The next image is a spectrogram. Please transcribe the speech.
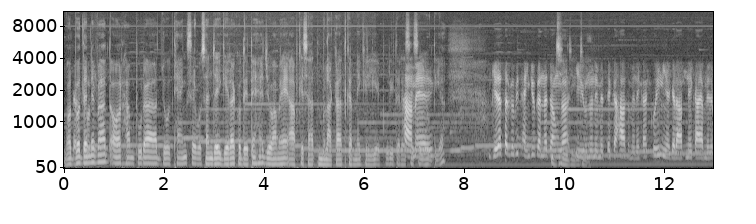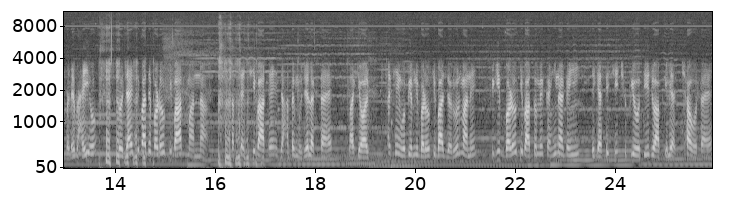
बहुत बहुत धन्यवाद और हम पूरा जो थैंक्स है वो संजय गेरा को देते हैं जो हमें आपके साथ मुलाकात करने के लिए पूरी तरह हाँ, से सहयोग दिया। गेरा सर को भी थैंक यू करना चाहूँगा कि उन्होंने मेरे से कहा तो मैंने कहा कोई नहीं अगर आपने कहा मेरे बड़े भाई हो। तो ज़ाहिर सी बात है बड़ों की बात मानना सबसे अच्छी बात है जहाँ तक मुझे लगता है। बाकी और रखें वो भी अपनी बड़ों की बात ज़रूर माने क्योंकि बड़ों की बातों में कहीं ना कहीं एक ऐसी चीज़ छुपी होती है जो आपके लिए अच्छा होता है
